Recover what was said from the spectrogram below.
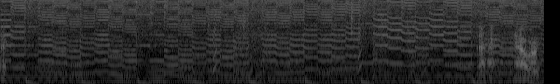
It's. Alright, now we're good.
